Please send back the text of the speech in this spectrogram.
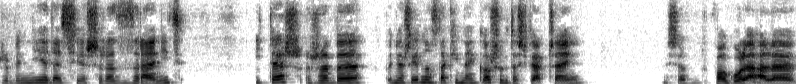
żeby nie dać się jeszcze raz zranić i też, żeby, ponieważ jedno z takich najgorszych doświadczeń, myślę w ogóle, ale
